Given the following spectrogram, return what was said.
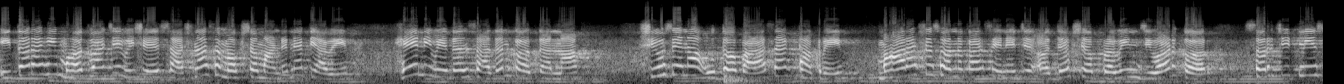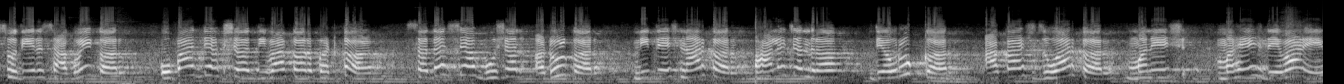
इतरही महत्त्वाचे विषय शासनासमक्ष मांडण्यात यावे हे निवेदन सादर करताना शिवसेना उद्धव बाळासाहेब ठाकरे महाराष्ट्र स्वर्णकार सेनेचे अध्यक्ष प्रवीण जिवाडकर सरचिटणीस सुधीर सागवेकर उपाध्यक्ष दिवाकर भटकळ सदस्य भूषण अडुळकर नितेश नारकर भालचंद्र देवरुखकर आकाश जुवारकर मनेश महेश देवाळे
